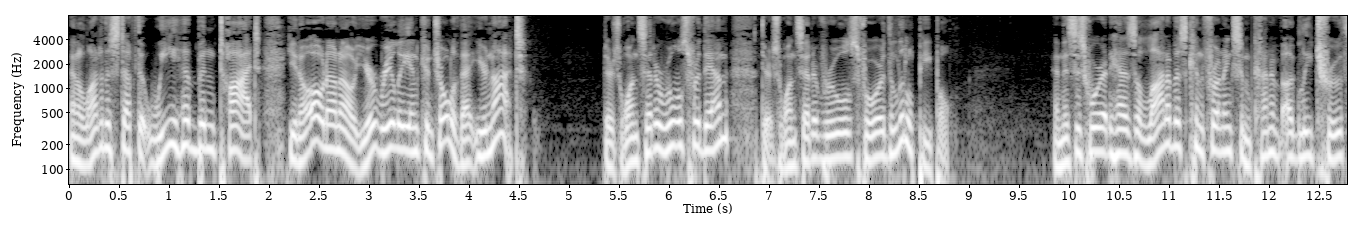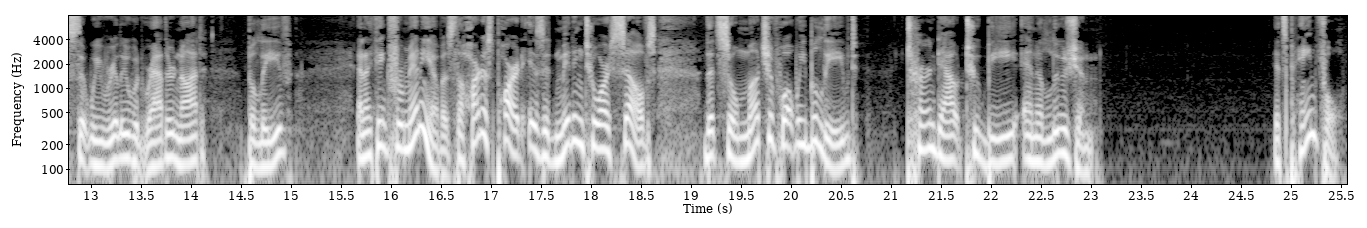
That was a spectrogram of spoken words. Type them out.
and a lot of the stuff that we have been taught, you know, oh no no, you're really in control of that. You're not. There's one set of rules for them, there's one set of rules for the little people. And this is where it has a lot of us confronting some kind of ugly truths that we really would rather not believe. And I think for many of us, the hardest part is admitting to ourselves that so much of what we believed turned out to be an illusion. It's painful.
